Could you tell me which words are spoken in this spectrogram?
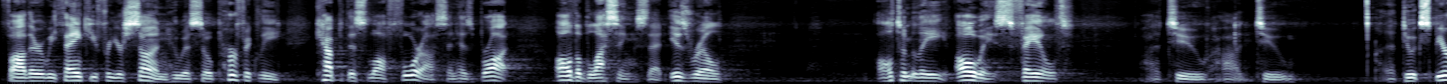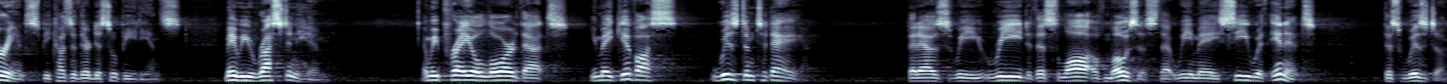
Father, we thank you for your Son who is so perfectly kept this law for us and has brought all the blessings that Israel ultimately always failed uh, to, uh, to, uh, to experience because of their disobedience. May we rest in him. And we pray, O oh Lord, that you may give us wisdom today, that as we read this law of Moses, that we may see within it this wisdom,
